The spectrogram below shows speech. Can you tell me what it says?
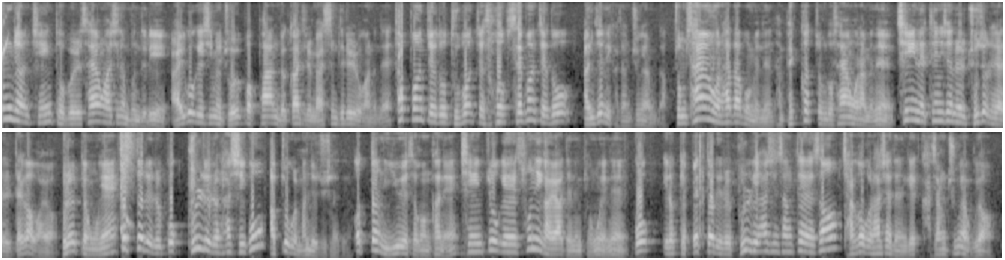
충전 체인톱을 사용하시는 분들이 알고 계시면 좋을 법한 몇 가지를 말씀드리려고 하는데 첫 번째도 두 번째도 세 번째도 안전이 가장 중요합니다. 좀 사용을 하다 보면은 한 100컷 정도 사용을 하면은 체인의 텐션을 조절해야 될 때가 와요. 그럴 경우에 배터리를 꼭 분리를 하시고 앞쪽을 만져 주셔야 돼요. 어떤 이유에서건 간에 체인 쪽에 손이 가야 되는 경우에는 꼭 이렇게 배터리를 분리하신 상태에서 작업을 하셔야 되는 게 가장 중요하고요.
